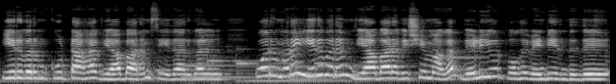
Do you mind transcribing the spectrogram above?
இருவரும் கூட்டாக வியாபாரம் செய்தார்கள். ஒரு முறை இருவரும் வியாபார விஷயமாக வெளியூர் போக வேண்டியிருந்தது.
